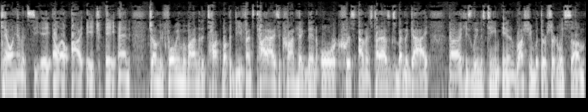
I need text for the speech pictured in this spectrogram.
Callihan. That's C A L L I H A N. Gentlemen, before we move on to the talk about the defense, Ty Isaac, Ron Higdon, or Chris Evans. Ty Isaac's been the guy. Uh, he's leading his team in rushing, but there are certainly some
